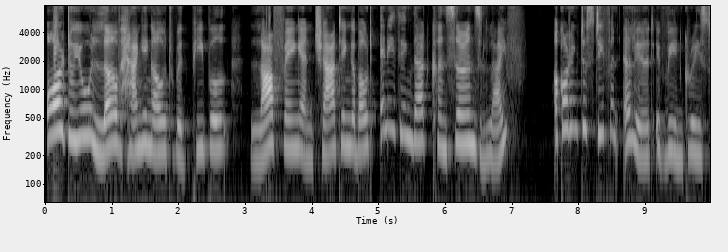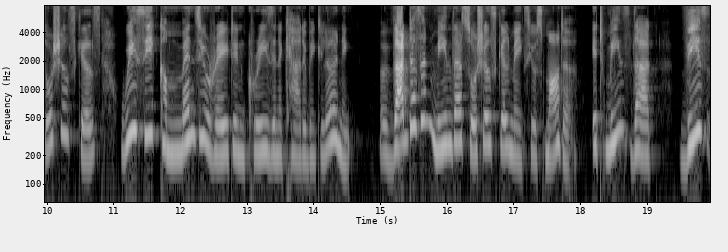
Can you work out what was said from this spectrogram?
Or do you love hanging out with people laughing and chatting about anything that concerns life? According to Stephen Elliott, if we increase social skills, we see commensurate increase in academic learning. That doesn't mean that social skill makes you smarter. It means that these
